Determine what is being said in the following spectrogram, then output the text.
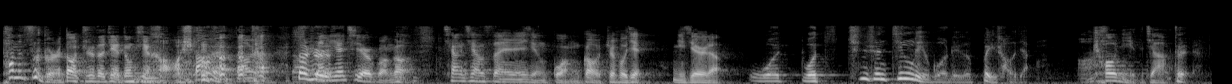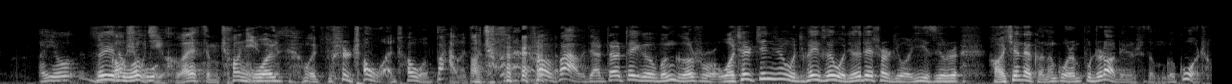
他们自个儿倒知道这东西好，当然当然 但是咱们先切下广告，锵锵三人行广告之后见，你接着聊。我我亲身经历过这个被抄家，抄你的家？对。哎呦，所以呢，你高寿我几何呀？怎么抄你我？我不是抄我，抄我爸爸家，哦抄抄我爸爸家。这这个文革时候，我其实今天我就可以，所以我觉得这事儿就有意思，就是好像现在可能过人不知道这个是怎么个过程。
